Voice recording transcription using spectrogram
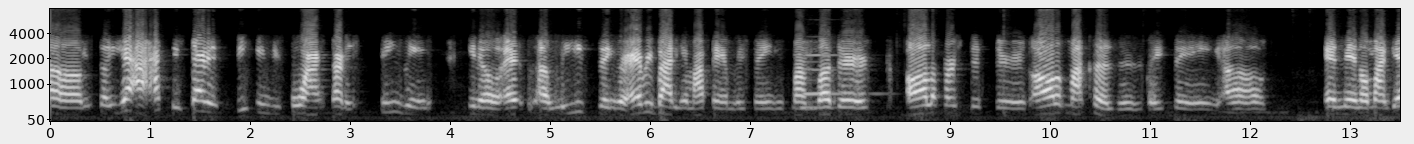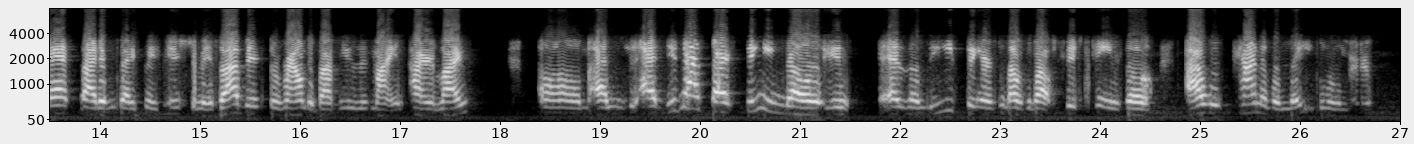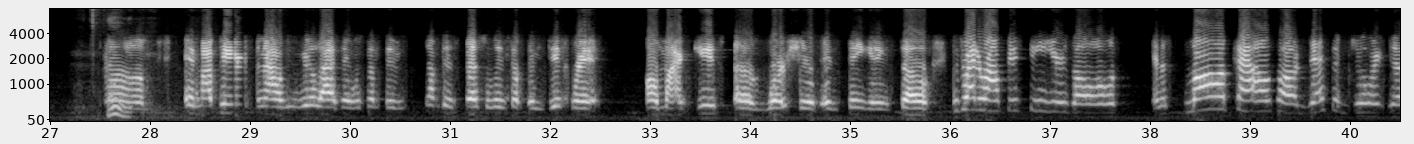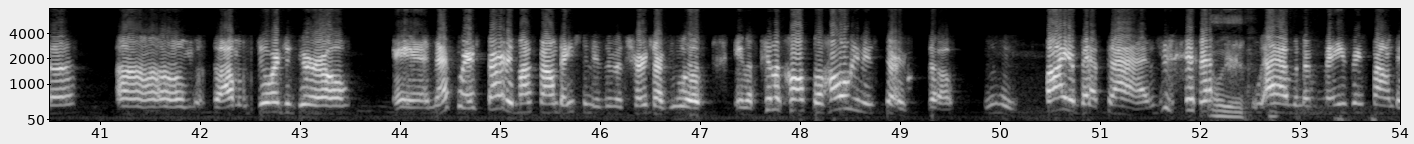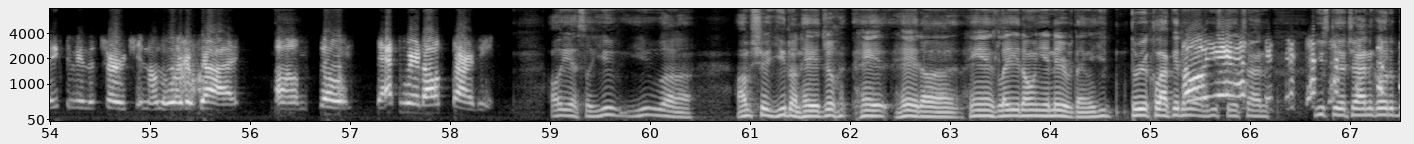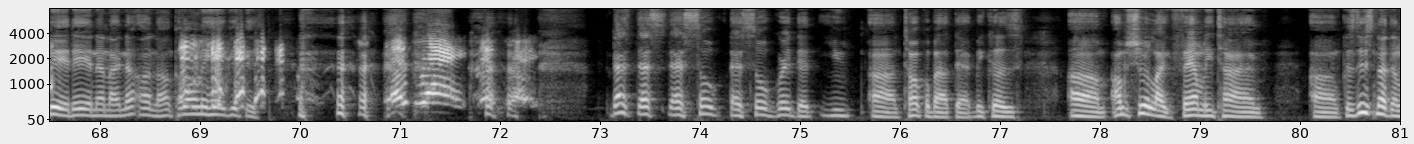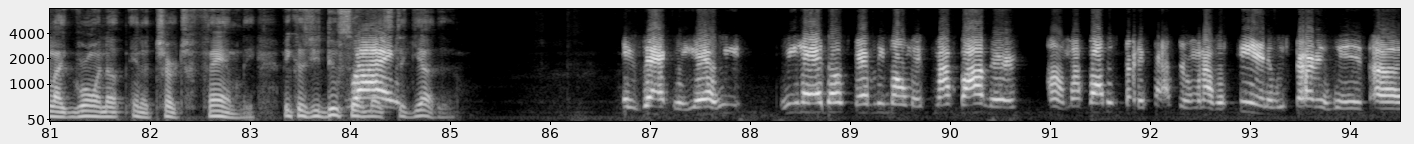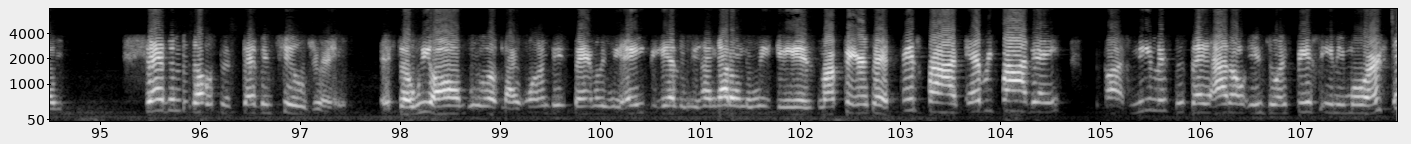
Um, so yeah, I actually started speaking before I started singing. You know, as a lead singer, everybody in my family sings. My mother, all of her sisters, all of my cousins, they sing. Um, and then on my dad's side, everybody plays instruments. So I've been surrounded by music my entire life. Um, I, I did not start singing though it, as a lead singer until I was about 15. So I was kind of a late bloomer. Um, and my parents and I we realized there was something something special and something different on my gift of worship and singing. So it was right around 15 years old in a small town called Jesup, Georgia. Um, so I'm a Georgia girl, and that's where it started. My foundation is in the church. I grew up in a Pentecostal holiness church, so we was fire baptized. Oh, yeah. I have an amazing foundation in the church and on the Word of God. Um, so that's where it all started. Oh yeah, so you you uh I'm sure you done had your had had uh hands laid on you and everything. You three o'clock in the Oh, morning, you yeah. still trying to you still trying to go to bed there and they're like, no, no, come on in here and get this. That's right. That's right. that's that's that's so that's so great that you uh, talk about that because um, I'm sure like family time because there's nothing like growing up in a church family because you do so Right. much together. Exactly. Yeah, we we had those family moments. My father, um, my father started pastoring when I was ten, and we started with um, seven adults and seven children. And so we all grew up like one big family. We ate together. We hung out on the weekends. My parents had fish fries every Friday. Uh, needless to say, I don't enjoy fish anymore.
